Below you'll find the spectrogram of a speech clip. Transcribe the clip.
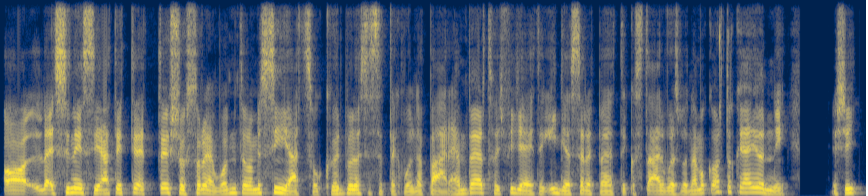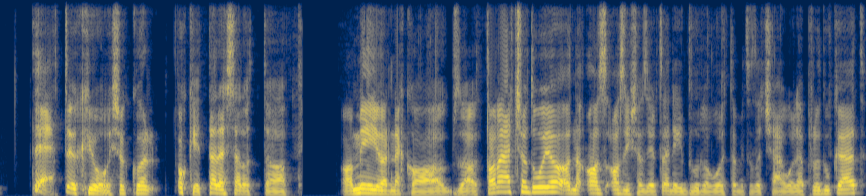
a színészi játék tényleg sokszor olyan volt, mint valami színjátszó körből összeszedtek volna pár embert, hogy figyeljetek, ingyen szerepeltek a Star Wars-ban, nem akartok eljönni? És így, de, tök jó, és akkor oké, te leszel ott a, a mayornek a, a tanácsadója, az, az is azért elég durva volt, amit az a csávó leprodukált.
